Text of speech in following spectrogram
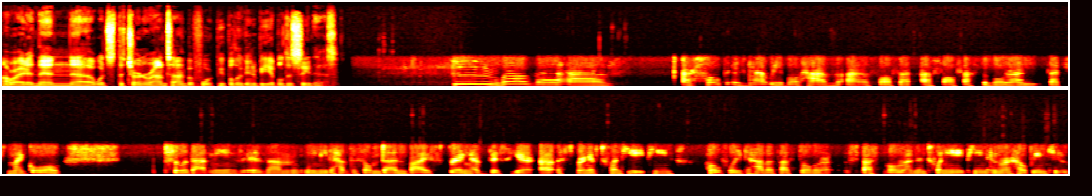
All right, and then uh, what's the turnaround time before people are going to be able to see this? Hmm, well, the uh, our hope is that we will have a fall fe- a fall festival run. That's my goal. So what that means is um, we need to have the film done by spring of this year, uh, spring of 2018. Hopefully, to have a festival festival run in 2018, and we're hoping to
